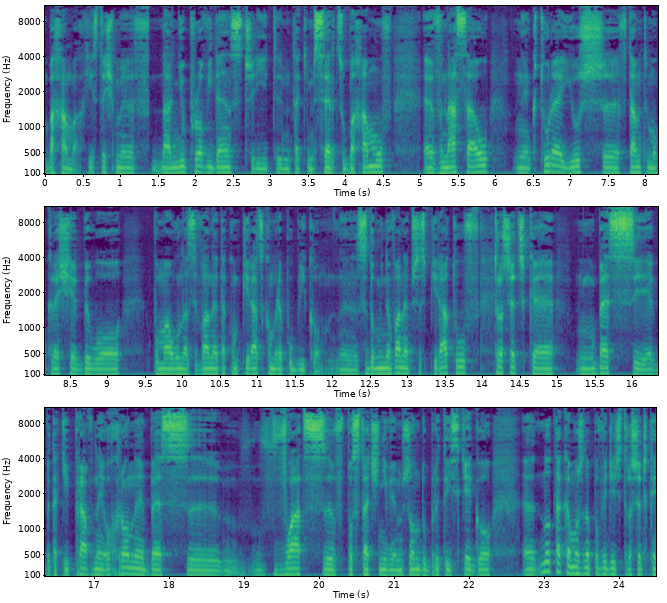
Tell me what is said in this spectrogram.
Bahamach. Jesteśmy w, na New Providence, czyli tym takim sercu Bahamów e, w Nassau, e, które już w tamtym okresie było pomału nazywane taką piracką republiką, zdominowane przez piratów, troszeczkę bez jakby takiej prawnej ochrony, bez y, władz w postaci, nie wiem, rządu brytyjskiego. E, no taka można powiedzieć troszeczkę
